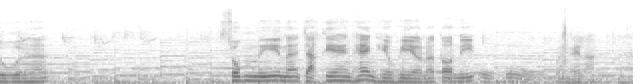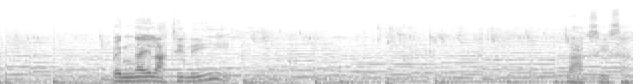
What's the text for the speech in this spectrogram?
ดูนะฮะ ซุ้มนี้นะจากที่แห้งๆเหี่ยวๆนะตอนนี้โอ้โหเป็นไงล่ะนะเป็นไงล่ะทีนี้ หลากสีสัน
